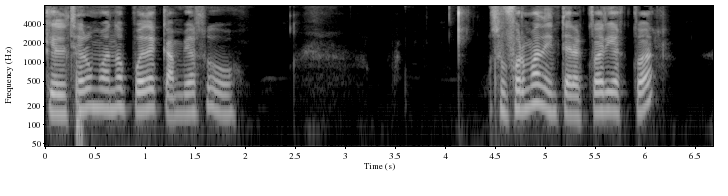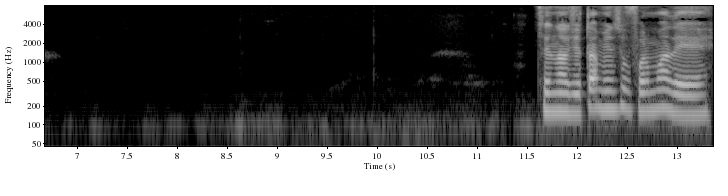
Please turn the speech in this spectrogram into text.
que el ser humano puede cambiar su su forma de interactuar y actuar se nos dio también su forma de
